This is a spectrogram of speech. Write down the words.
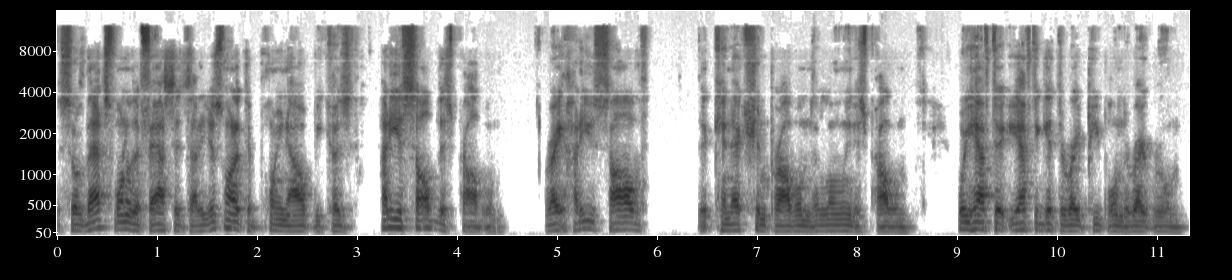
so that's one of the facets that I just wanted to point out because how do you solve this problem right? How do you solve the connection problem the loneliness problem? Well you have to you have to get the right people in the right room.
